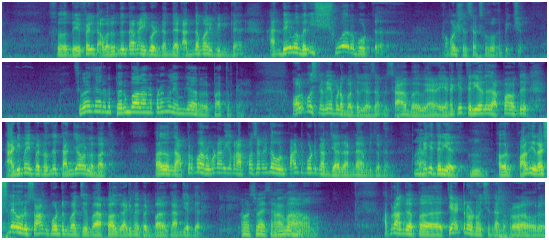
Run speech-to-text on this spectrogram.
So they felt அவர் இருந்திருந்தாருன்னா ஈக்குவல் டன் தட் அந்த மாதிரி ஃபீலிங்கில் and they were very sure about the commercial success of the picture சிவாஜியாரோட பெரும்பாலான படங்கள் எம்ஜிஆர் பார்த்துருக்காரு. ஆல்மோஸ்ட் நிறைய படம் பார்த்துருக்காரு சார். சா ப- எ- எனக்கே தெரியாது. அப்பா வந்து நான் அடிமை பெண் வந்து தஞ்சாவூரில் பார்த்தேன். அது வந்து அப்புறமா ரொம்ப நாளைக்கு அப்புறம் அப்பா சொன்னீங்கன்னா ஒரு பாட்டு போட்டு காமிச்சார் அண்ணன் அப்படி சொன்னார். எனக்கே தெரியாது. அவர் பாதி ரஷ்ல ஒரு சாங் போட்டு பாச்சு அப்பாவுக்கு அடிமை பெண் பா காமிச்சிருக்காரு. ஆமாம் ஆமாம் ஆமாம் அப்புறம் அங்கே இப்போ தியேட்டர் ஒன்று வச்சுருந்தாங்க ஒரு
